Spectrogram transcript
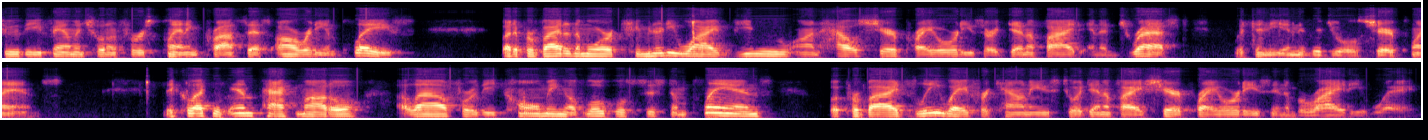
to the Family Children First planning process already in place, but it provided a more community-wide view on how shared priorities are identified and addressed within the individual shared plans. The collective impact model allows for the combing of local system plans, but provides leeway for counties to identify shared priorities in a variety of ways.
